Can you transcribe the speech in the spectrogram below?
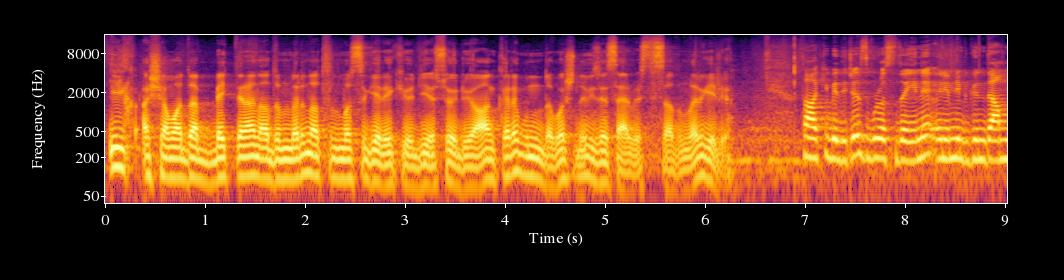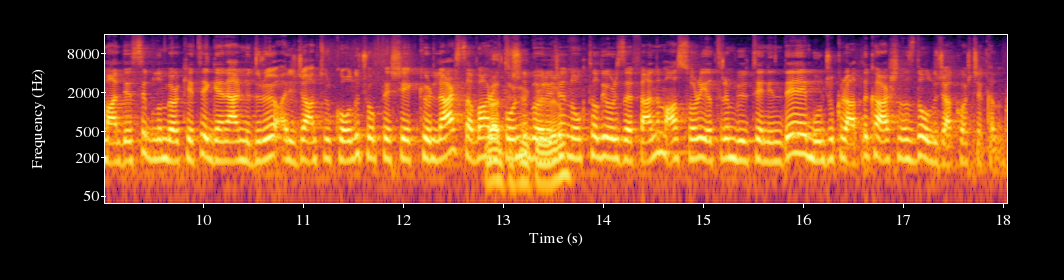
ilk aşamada beklenen adımların atılması gerekiyor diye söylüyor Ankara. Bunun da başında vize serbestisi adımları geliyor. Takip edeceğiz. Burası da yine önemli bir gündem maddesi. Bloomberg ET Genel Müdürü Ali Can Türkoğlu çok teşekkürler. Sabah Ben raporunu teşekkür böylece ederim. noktalıyoruz efendim. Az sonra yatırım bülteninde Burcu Kıratlı karşınızda olacak. Hoşçakalın.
